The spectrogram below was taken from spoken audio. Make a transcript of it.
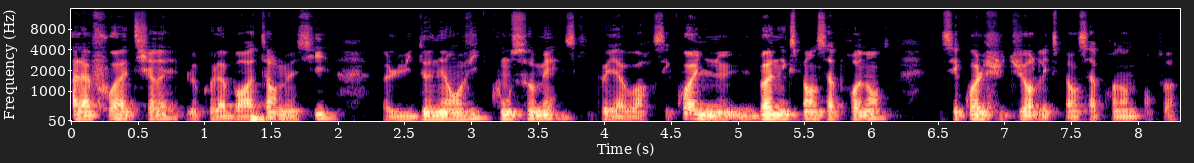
à la fois attirer le collaborateur, mais aussi lui donner envie de consommer ce qu'il peut y avoir? C'est quoi une, bonne expérience apprenante? C'est quoi le futur de l'expérience apprenante pour toi?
